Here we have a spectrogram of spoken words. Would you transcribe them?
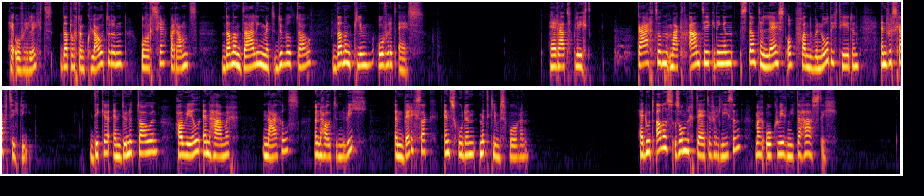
Hij overlegt, dat wordt een klauteren over scherpe rand, dan een daling met dubbel touw, dan een klim over het ijs. Hij raadpleegt kaarten, maakt aantekeningen, stelt een lijst op van de benodigdheden en verschaft zich die. Dikke en dunne touwen, houweel en hamer, nagels, een houten wig, een bergzak en schoenen met klimsporen. Hij doet alles zonder tijd te verliezen, maar ook weer niet te haastig.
